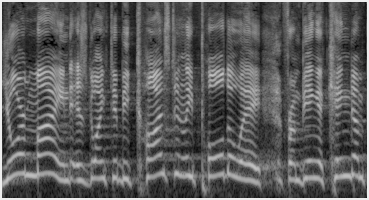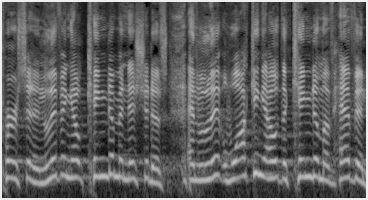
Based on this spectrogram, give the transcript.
Your mind is going to be constantly pulled away from being a king kingdom person and living out kingdom initiatives and li- walking out the kingdom of heaven.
